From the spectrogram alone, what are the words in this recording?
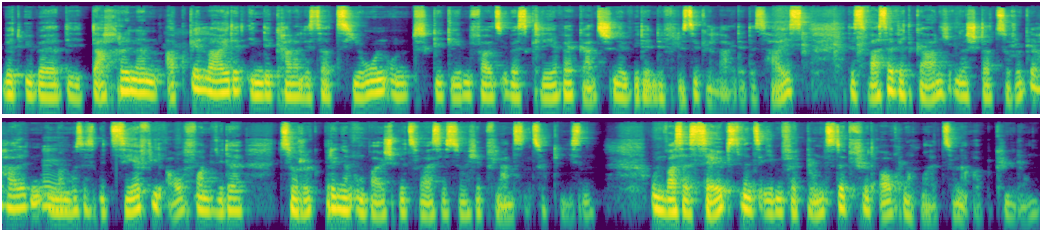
wird über die Dachrinnen abgeleitet in die Kanalisation und gegebenenfalls übers Klärwerk ganz schnell wieder in die Flüsse geleitet. Das heißt, das Wasser wird gar nicht in der Stadt zurückgehalten mhm. und man muss es mit sehr viel Aufwand wieder zurückbringen, um beispielsweise solche Pflanzen zu gießen. Und Wasser selbst, wenn es eben verdunstet, führt auch nochmal zu einer Abkühlung.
